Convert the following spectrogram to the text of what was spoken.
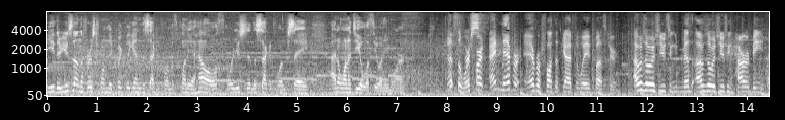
You either use it on the first form to quickly get into the second form with plenty of health, or use it in the second form to say, "I don't want to deal with you anymore." That's the worst part. I never ever fought this guy with the Wave Buster. I was always using I was always using power beam, uh,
